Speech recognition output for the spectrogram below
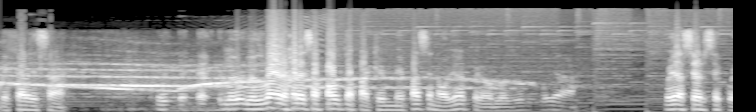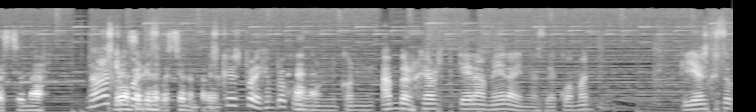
dejar esa. eh, eh, eh, les voy a dejar esa pauta para que me pasen a odiar, pero los voy a. Voy a hacerse cuestionar. No, es voy que, a hacer por, que se cuestionen, perdón. es que es por ejemplo con, con Amber Heard, que era Mera en las de Aquaman. Que ya ves que esto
